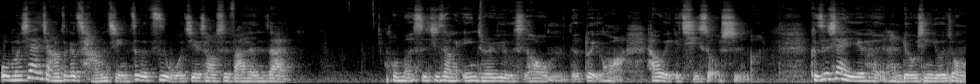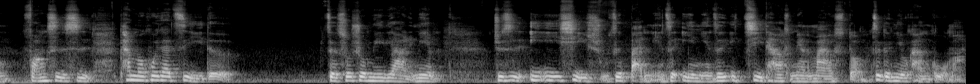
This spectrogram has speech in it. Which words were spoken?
我们现在讲的这个场景，这个自我介绍是发生在。我们实际上 interview 的时候，我们的对话还有一个起手式嘛。可是现在也很很流行，有一种方式是他们会在自己的在 social media 里面，就是一一细数这半年、这一年、这一季他有什么样的 milestone。这个你有看过吗？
